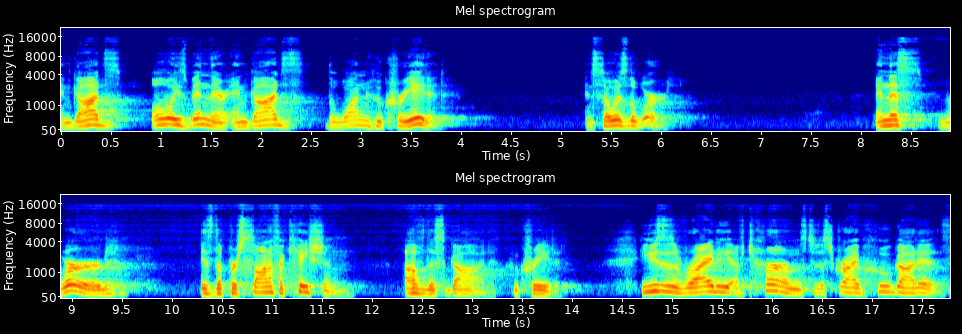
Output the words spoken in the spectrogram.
And God's always been there, and God's the one who created. And so is the Word. And this Word is the personification of this God who created. He uses a variety of terms to describe who God is.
